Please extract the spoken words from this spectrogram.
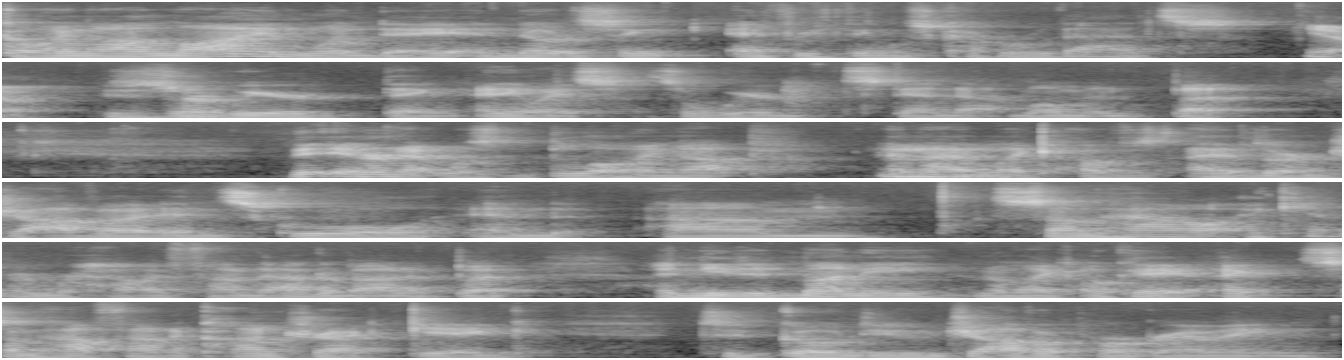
going online one day and noticing everything was covered with ads. Yeah. It was Sure. a weird thing. Anyways, it's a weird standout moment, but the internet was blowing up, and I like I was I had learned Java in school, and um, somehow I can't remember how I found out about it, but I needed money, and I'm like, okay, I somehow found a contract gig to go do Java programming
